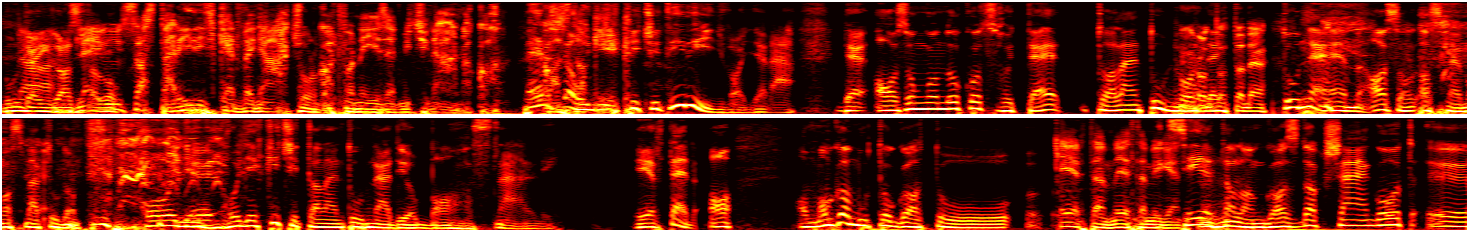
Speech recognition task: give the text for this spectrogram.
budai Na, gazdagok. Leülsz, aztán irigykedve nyácsorgatva nézed, mit csinálnak a Persze, hogy gazdagék. egy kicsit irigy vagy rá, de azon gondolkodsz, hogy te talán tudnád. Forrotottad el? Tud, nem, azt, azt nem, azt már tudom. Hogy, hogy egy kicsit talán tudnád jobban használni. Érted? A, a magamutogató, Értem, értem, igen. céltalan gazdagságot ö,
